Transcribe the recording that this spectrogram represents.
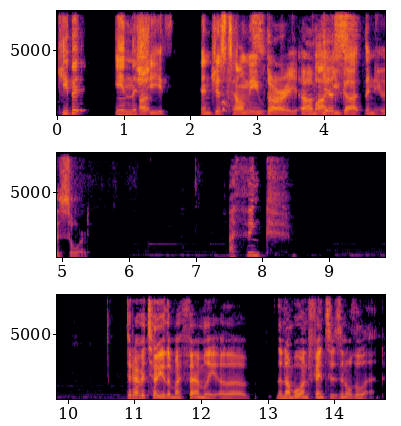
Keep it in the Uh, sheath and just tell me sorry um why you got the new sword. i think did i ever tell you that my family are the number one fencers in all the land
